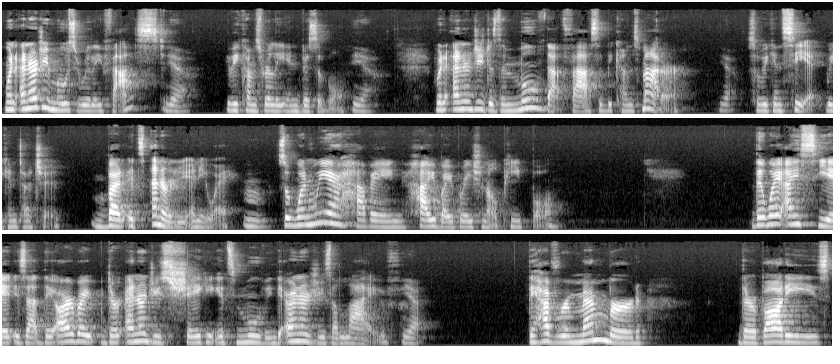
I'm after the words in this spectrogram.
when energy moves really fast, yeah, it becomes really invisible. Yeah. When energy doesn't move that fast, it becomes matter. Yeah. So we can see it, we can touch it. But it's energy anyway. Mm. So when we are having high vibrational people, the way I see it is that they are their energy is shaking, it's moving, their energy is alive. Yeah. They have remembered their bodies,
